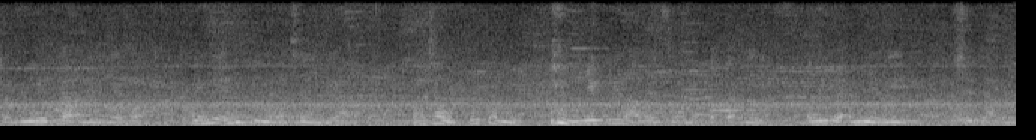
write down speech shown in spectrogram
ဆိုတော့လူတွေပြောက်အနေနဲ့ပေါ့ဒီနေ့အမှုပညာရှင်တွေကဘာကြောင့်ကိုယ်ကမှုညှိကွေးတာလဲဆိုတော့ပတ်သက်ပြီးတမီးရဲ့အမြင်လေးရှင်းပြပေး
